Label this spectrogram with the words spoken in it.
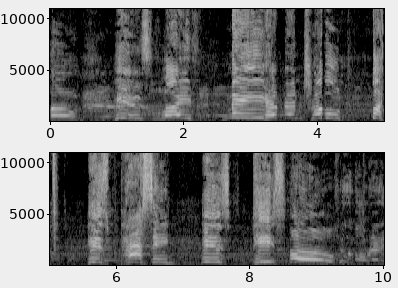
Oh, his life may have been troubled, but his passing is peaceful. Kill him already!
